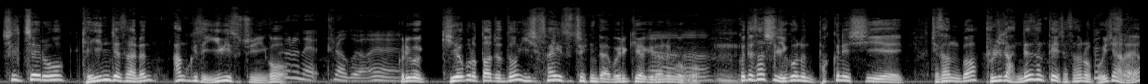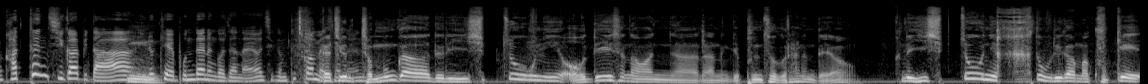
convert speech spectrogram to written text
실제로 개인 재산은 한국에서 2위 수준이고 그러더라고요. 예. 그리고 기업으로 따져도 24위 수준이다 뭐 이렇게 이야기를 하는 어, 거고. 어. 음. 근데 사실 이거는 박근혜 씨의 재산과 분리가 안 된 상태의 재산으로 보이지 그쵸. 않아요? 같은 지갑이다 음. 이렇게 본다는 거잖아요. 지금 특검에서는. 그러니까 지금 전문가들이 10조 원이 어디에서 나왔냐라는 게 분석을 하는데요. 근데 이 10조 원이 하도 우리가 막 국계,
